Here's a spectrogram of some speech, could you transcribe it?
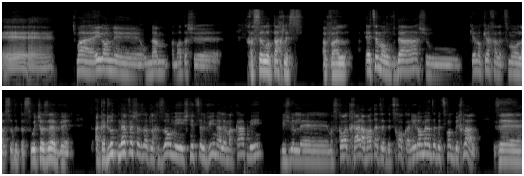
אה, תשמע, אילון, אמנם אמרת שחסר לו תכלס, אבל עצם העובדה שהוא כן לוקח על עצמו לעשות את הסוויץ' הזה, ו... הגדלות נפש הזאת לחזור משניצל וינה למכבי בשביל uh, משכורת חייל, אמרת את זה בצחוק, אני לא אומר את זה בצחוק בכלל, זה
